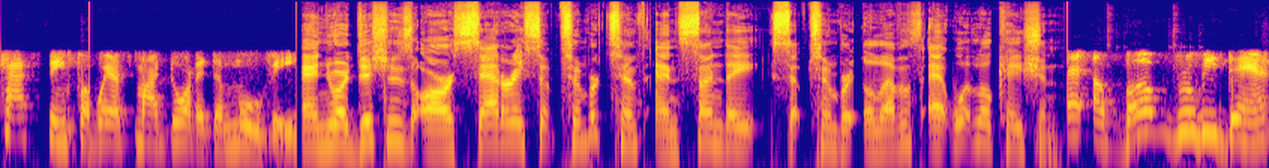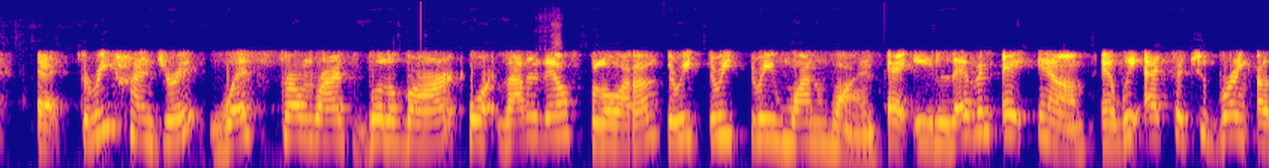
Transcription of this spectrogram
casting for Where's My Daughter, the movie. And your auditions are Saturday, September 10th and Sunday, September 11th. At what location? At Above Rubies Dance at 300 West Sunrise Boulevard, Fort Lauderdale, Florida, 33311 at 11 a.m. And we ask that you bring a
